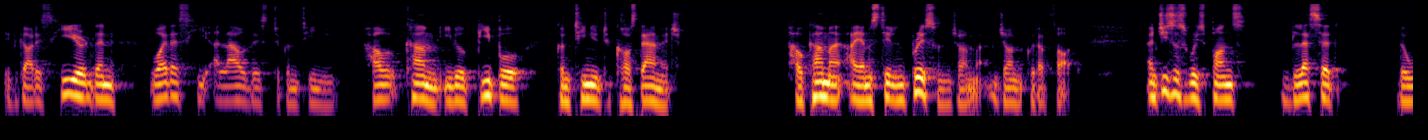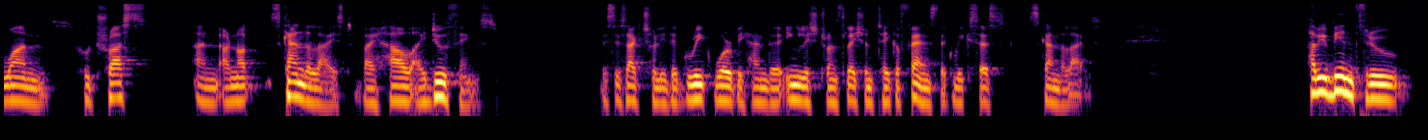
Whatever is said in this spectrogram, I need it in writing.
If God is here, then why does He allow this to continue? How come evil people continue to cause damage? How come I, am still in prison? John, John could have thought. And Jesus responds, Blessed the ones who trust and are not scandalized by how I do things. This is actually the Greek word behind the English translation take offense. The Greek says scandalize. Have you been through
